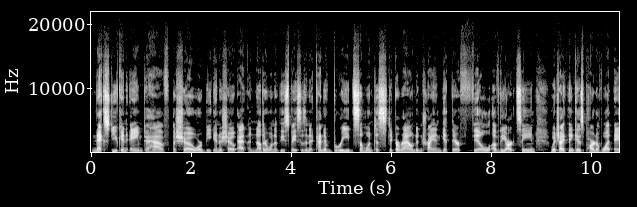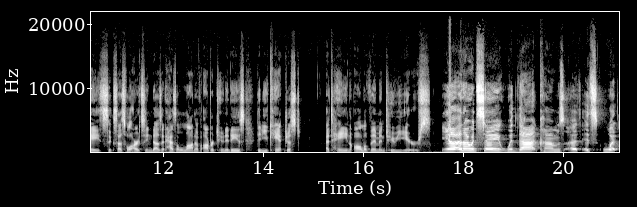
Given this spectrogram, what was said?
next you can aim to have a show or be in a show at another one of these spaces and it kind of breeds someone to stick around and try and get their fill of the art scene which i think is part of what a successful art scene does it has a lot of opportunities that you can't just attain all of them in two years yeah, and I would say with that comes uh, it's what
